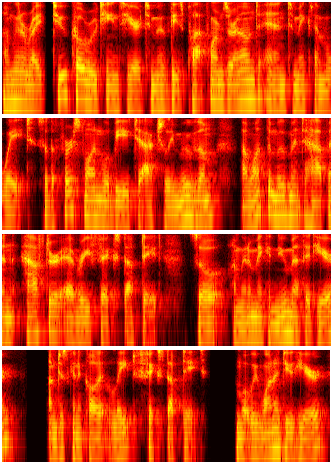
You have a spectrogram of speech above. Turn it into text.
I'm going to write two coroutines here to move these platforms around and to make them wait. So the first one will be to actually move them. I want the movement to happen after every fixed update. So I'm going to make a new method here. I'm just going to call it late fixed update. And what we want to do here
